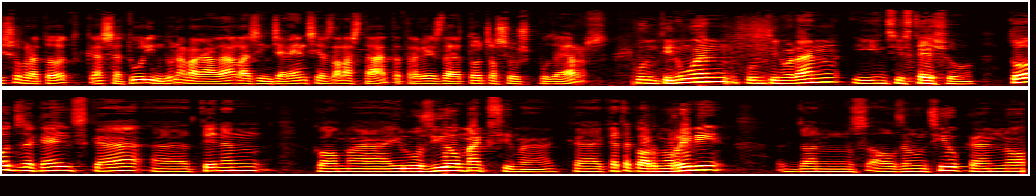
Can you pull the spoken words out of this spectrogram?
i, sobretot, que s'aturin d'una vegada les ingerències de l'Estat a través de tots els seus poders. Continuen, continuaran i insisteixo, tots aquells que eh, tenen com a il·lusió màxima que aquest acord no arribi, doncs els anuncio que no,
